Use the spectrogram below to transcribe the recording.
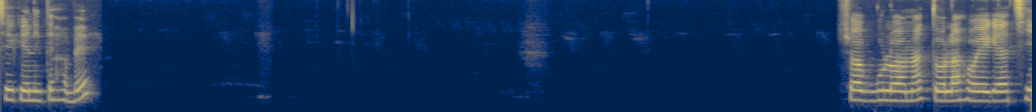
ছেঁকে নিতে হবে। সবগুলো আমার তোলা হয়ে গেছে।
